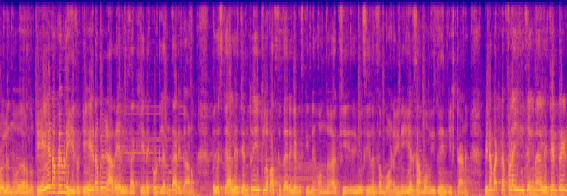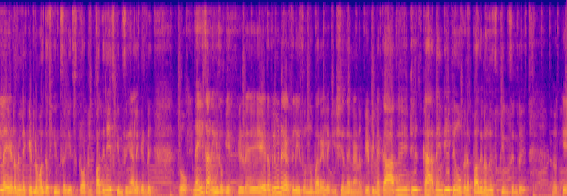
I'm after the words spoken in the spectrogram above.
റോയിൽ ഒന്ന് വേറെ കെ ഡബ്ല്യുവിന് ഓക്കെ എ ഡബ്ല്യുവിന് അറിയാലോ ഈ അക്ഷയന്റെ അക്കൗണ്ടിൽ എന്തായാലും കാണും. അപ്പോൾ ജസ്റ്റ് ആ ലെജൻഡറി ആയിട്ടുള്ള ഫസ്റ്റത്തെ ഒരു ഗൺ സ്കിന്ന് ഒന്ന് അക്ഷി യൂസ് ചെയ്യുന്ന ഒരു സംഭവമാണ്. പിന്നെ ഈ ഒരു സംഭവം ഇതും എനിക്ക് ഇഷ്ടമാണ് പിന്നെ ബട്ടർഫ്ലൈ ഗീസ് എങ്ങനെ ലെജൻഡറി ആയിട്ടുള്ള എ ഡബ്ല്യൂന്റെ കിട്ടുന്ന പോലത്തെ സ്കിൻസ് ഗീസ് ടോട്ടൽ പതിനേഴ് സ്കിൻസ് ഞാനൊക്കെ ഉണ്ട്. സോ നൈസാണ് ഗീസ് ഓക്കെ എ ഡബ്ല്യുവിന്റെ കാര്യത്തിൽ ഈ ഒന്നും പറയില്ല. വിഷയം തന്നെയാണ്. ഓക്കെ പിന്നെ കാർണിറ്റ് കാർണിന്റെയിട്ട് നോക്കണേ പതിനൊന്ന് സ്കിൻസ് ഉണ്ട്. ഓക്കെ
